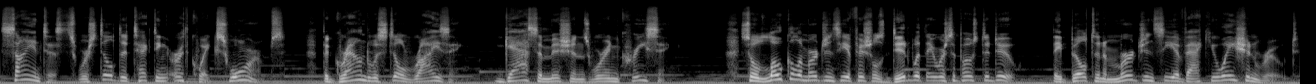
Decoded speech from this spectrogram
Scientists were still detecting earthquake swarms. The ground was still rising. Gas emissions were increasing. So local emergency officials did what they were supposed to do. They built an emergency evacuation route,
